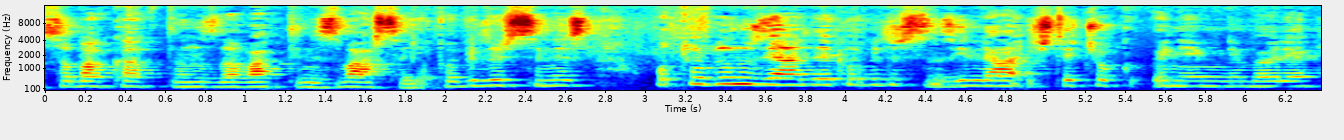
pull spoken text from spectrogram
Sabah kalktığınızda vaktiniz varsa yapabilirsiniz. Oturduğunuz yerde yapabilirsiniz. İlla işte çok önemli böyle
